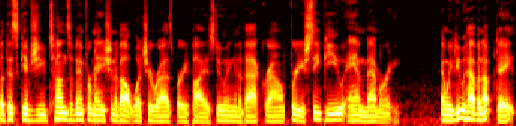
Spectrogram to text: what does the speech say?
But this gives you tons of information about what your Raspberry Pi is doing in the background for your CPU and memory. And we do have an update,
